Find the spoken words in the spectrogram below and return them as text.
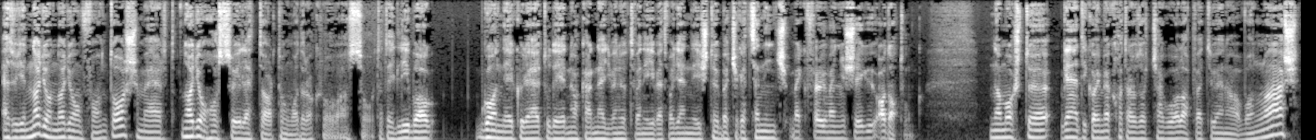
Ez ugye nagyon-nagyon fontos, mert nagyon hosszú élettartó madarakról van szó. Tehát egy liba gond nélkül el tud érni akár 40-50 évet, vagy ennél is többet, csak egyszerűen nincs megfelelő mennyiségű adatunk. Na most genetikai meghatározottságú alapvetően a vonulás,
